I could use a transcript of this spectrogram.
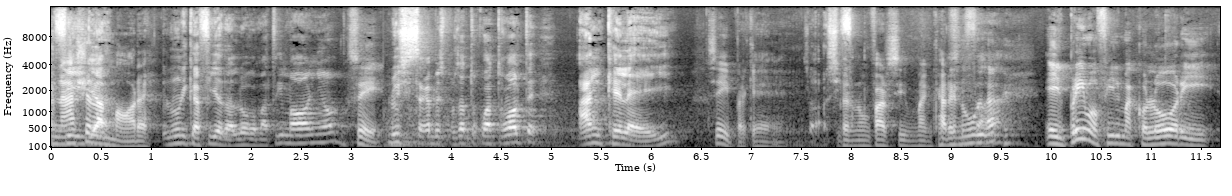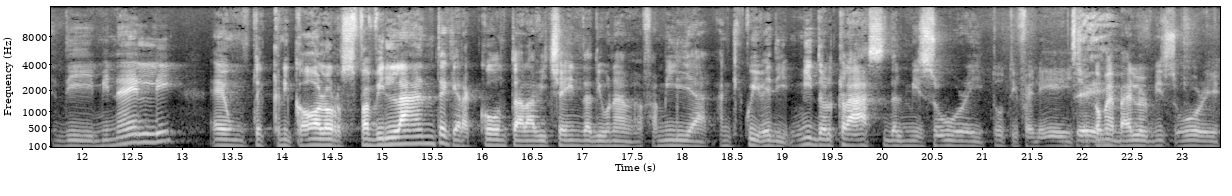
perché nasce figlia- l'amore. L'unica figlia dal loro matrimonio. Sì, Lui si sarebbe sposato quattro volte, anche lei. sì, perché So, per fa- non farsi mancare nulla. fa. E il primo film a colori di Minelli è un Technicolor sfavillante che racconta la vicenda di una famiglia, anche qui vedi, middle class del Missouri, tutti felici, Sì. com'è bello il Missouri,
